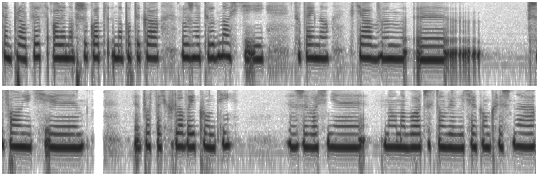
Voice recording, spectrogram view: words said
ten proces, ale na przykład napotyka różne trudności i tutaj no, chciałabym y, przypomnieć y, postać królowej Kunti, że właśnie no, ona była czystą wielbicielką Kryszny, a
